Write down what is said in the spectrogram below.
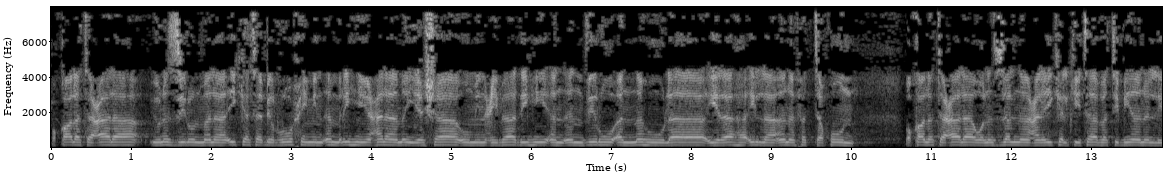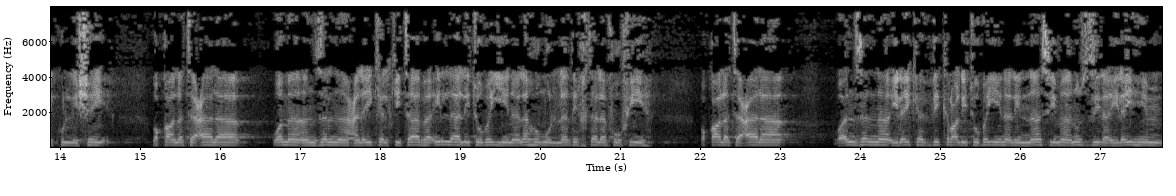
وقال تعالى ينزل الملائكة بالروح من أمره على من يشاء من عباده أن أنذروا أنه لا إله إلا أنا فاتقون. وقال تعالى ونزلنا عليك الكتاب تبيانا لكل شيء. وقال تعالى وما أنزلنا عليك الكتاب إلا لتبين لهم الذي اختلفوا فيه. وقال تعالى وأنزلنا إليك الذكر لتبين للناس ما نزل إليهم.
